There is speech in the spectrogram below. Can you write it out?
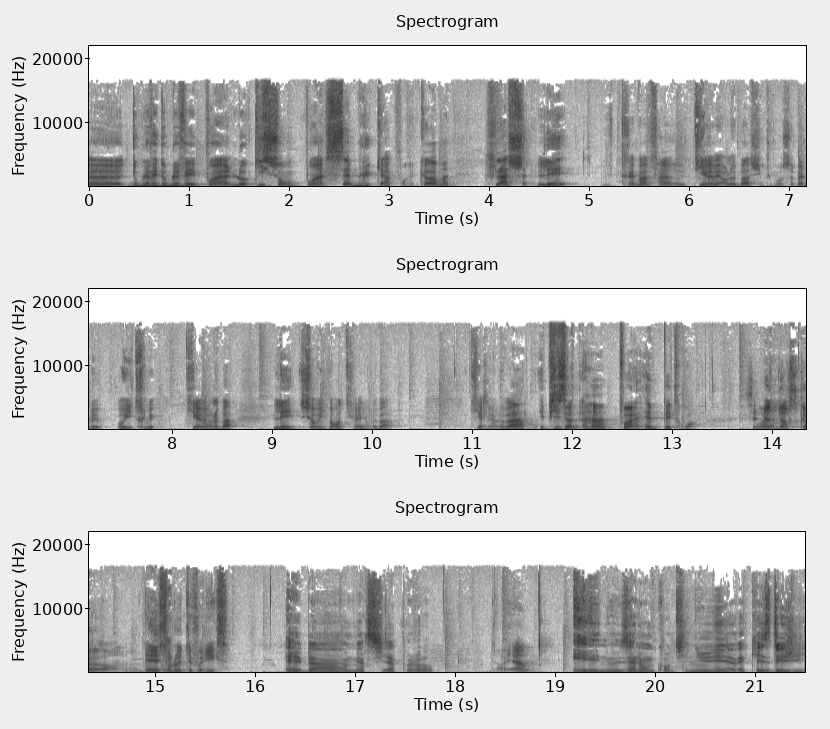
euh, www.lokisson.sebluca.com slash les très bas, enfin euh, tiré vers le bas, je sais plus comment ça s'appelle, mais vous voyez tiré, tiré vers le bas, les survivants tiré vers le bas, tiré vers le bas, épisode 1.mp3. C'est Voilà. underscore. Et sur le Téphonix. Eh ben, merci Apollo. De rien. Et nous allons continuer avec SDJ,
